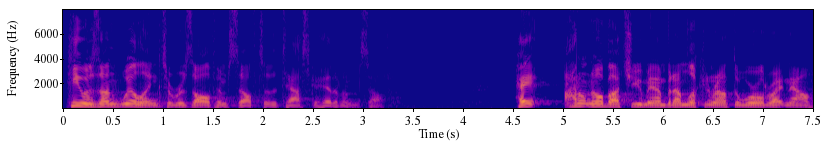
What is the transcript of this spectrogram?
he was unwilling to resolve himself to the task ahead of himself. Hey, I don't know about you, man, but I'm looking around the world right now,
